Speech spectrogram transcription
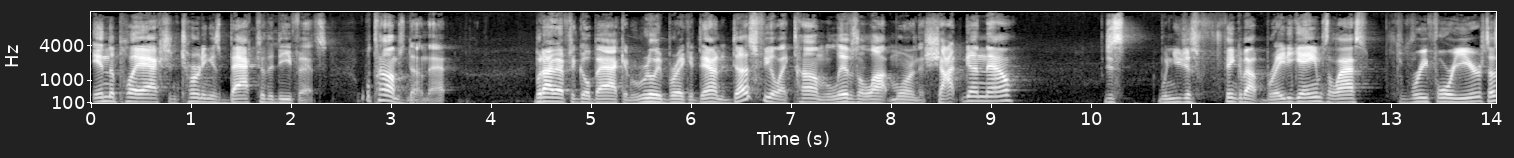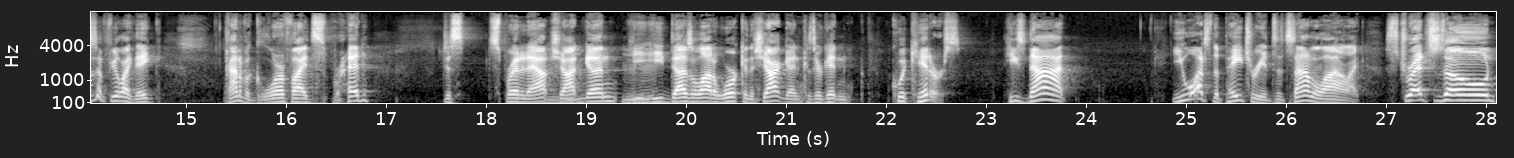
in the play action turning his back to the defense. Well, Tom's done that. But I'd have to go back and really break it down. It does feel like Tom lives a lot more in the shotgun now just when you just think about Brady games the last three, four years, doesn't it feel like they kind of a glorified spread? Just spread it out, mm-hmm. shotgun. He, mm-hmm. he does a lot of work in the shotgun because they're getting quick hitters. He's not. You watch the Patriots, it's not a lot of like stretch zone,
